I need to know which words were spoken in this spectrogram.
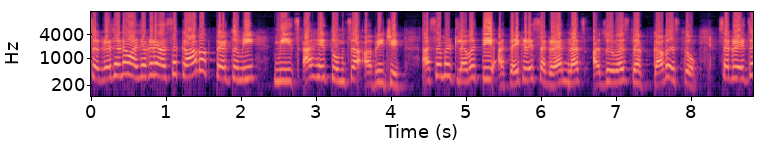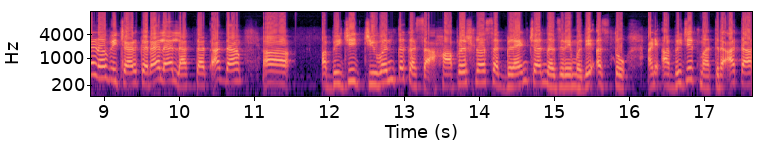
सगळेजण माझ्याकडे असं का बघताय तुम्ही? मीच आहे तुमचा अभिजित. असं म्हटल्यावरती आता इकडे सगळ्यांनाच अजूनच धक्का बसतो. सगळेजण विचार करायला लागतात. आता अभिजित जिवंत कसा? हा प्रश्न सगळ्यांच्या नजरेमध्ये असतो. आणि अभिजित मात्र आता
